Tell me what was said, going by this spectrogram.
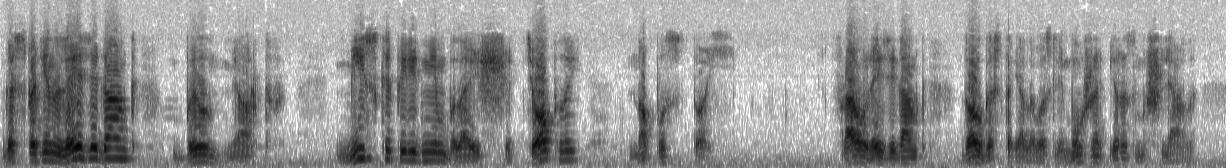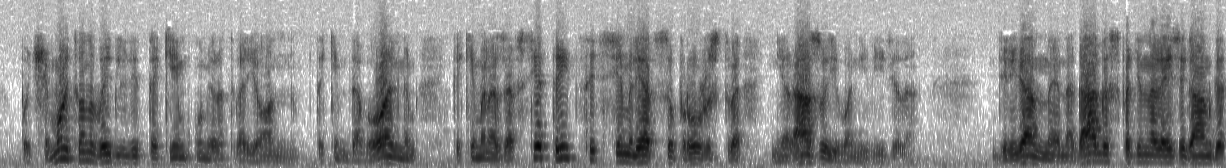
Господин Лезиганг был мертв. Миска перед ним была еще теплой, но пустой. Фрау Лейзиганг долго стояла возле мужа и размышляла, почему это он выглядит таким умиротворенным, таким довольным, каким она за все 37 лет супружества ни разу его не видела. Деревянная нога господина Лейзиганга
